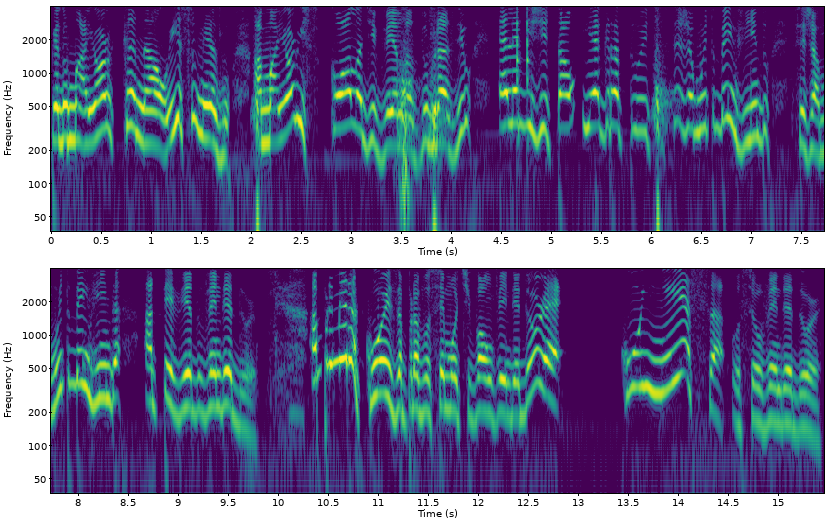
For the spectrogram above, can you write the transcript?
pelo maior canal, isso mesmo, a maior escola de vendas do Brasil, ela é digital e é gratuito. Seja muito bem-vindo, seja muito bem-vinda à TV do Vendedor. A primeira coisa para você motivar um vendedor é conheça o seu vendedor.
